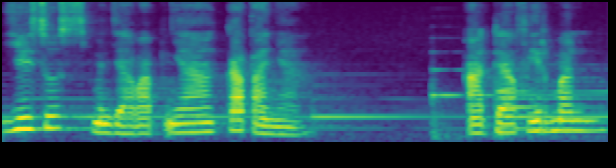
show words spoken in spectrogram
Yesus menjawabnya katanya, Ada firman,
